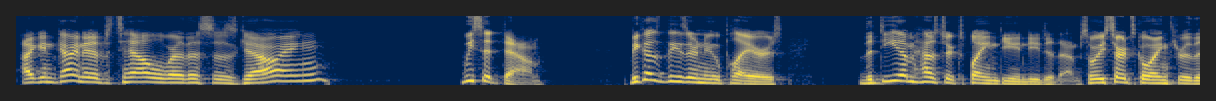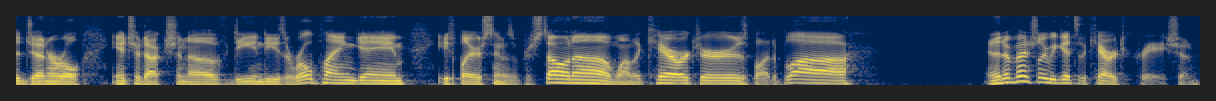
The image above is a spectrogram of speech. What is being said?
I can kind of tell where this is going. We sit down. Because these are new players, the DM has to explain D&D to them. So he starts going through the general introduction of D&D as a role-playing game. Each player assumes a persona, one of the characters, blah, blah, blah. And then eventually we get to the character creation.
